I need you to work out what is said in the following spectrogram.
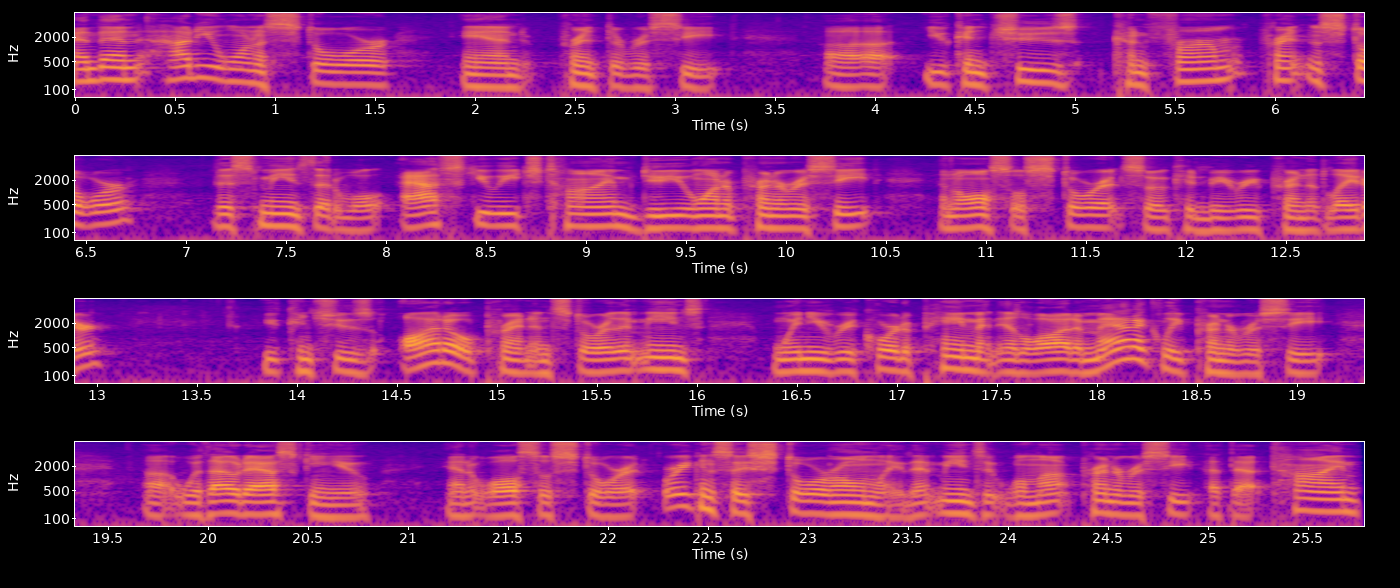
And then how do you want to store and print the receipt? Uh, you can choose confirm, print, and store. This means that it will ask you each time, do you want to print a receipt, and also store it so it can be reprinted later. You can choose auto print and store. That means when you record a payment, it'll automatically print a receipt uh, without asking you, and it will also store it. Or you can say store only. That means it will not print a receipt at that time,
